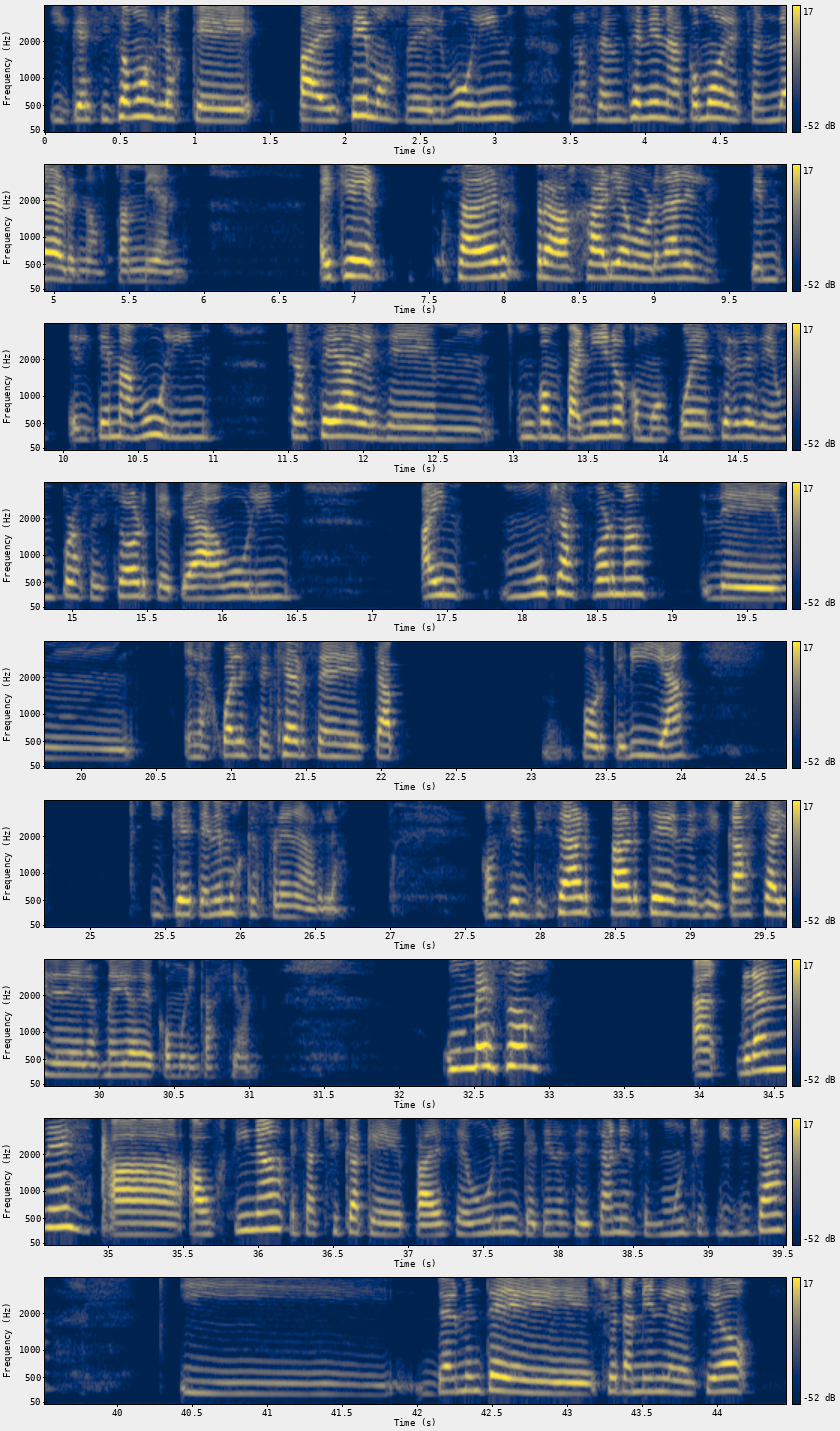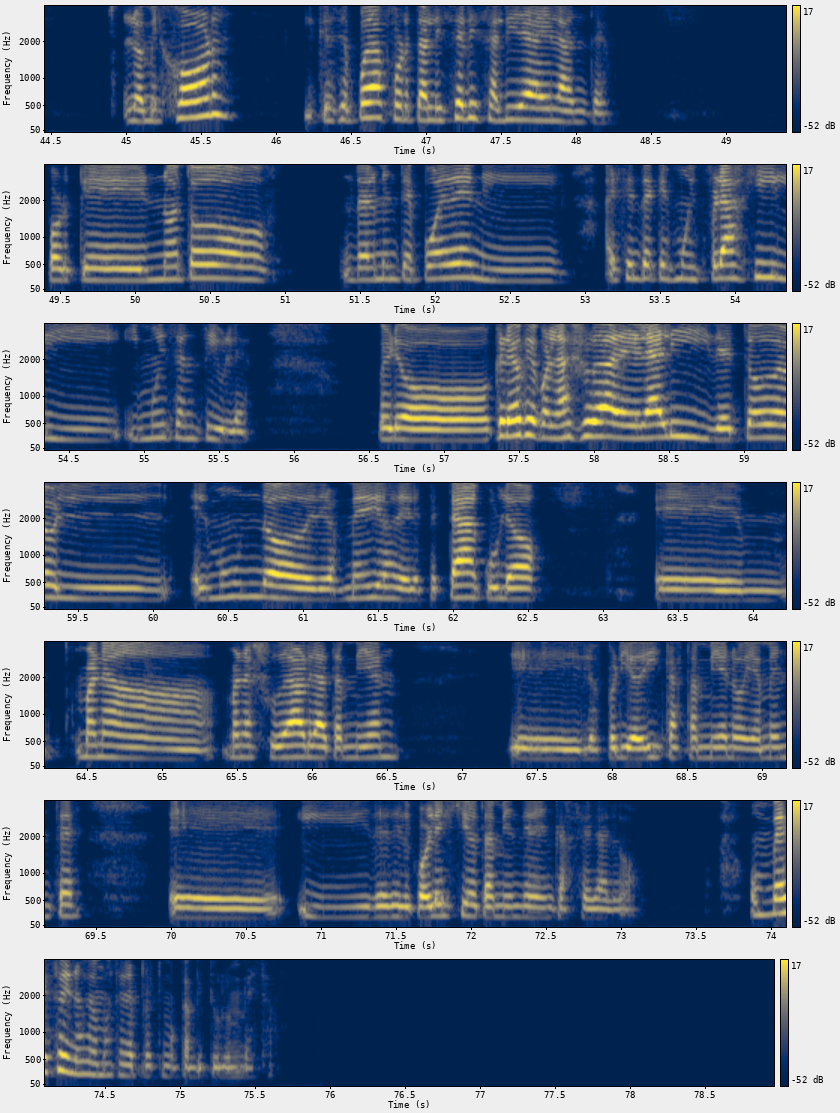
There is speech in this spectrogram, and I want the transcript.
y que si somos los que padecemos del bullying, nos enseñen a cómo defendernos también. Hay que saber trabajar y abordar el, el tema bullying, ya sea desde mm, un compañero como puede ser desde un profesor que te haga bullying. Hay muchas formas de mm, en las cuales se ejerce esta porquería y que tenemos que frenarla. Concientizar parte desde casa y desde los medios de comunicación. Un beso grande a Agustina, esa chica que padece bullying, que tiene 6 años, es muy chiquitita. Y realmente yo también le deseo lo mejor y que se pueda fortalecer y salir adelante. Porque no todos realmente pueden y hay gente que es muy frágil y, muy sensible. Pero creo que con la ayuda de Lali y de todo el mundo de los medios del espectáculo, eh, van, a, van a ayudarla también, eh, los periodistas también, obviamente, eh, y desde el colegio también tienen que hacer algo. Un beso y nos vemos en el próximo capítulo. Un beso.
